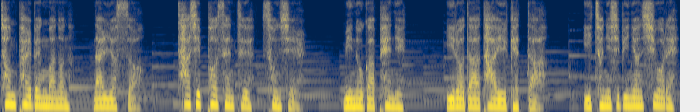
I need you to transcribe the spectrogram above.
1,800만 원 날렸어. 40% 손실. 민호가 패닉. 이러다 다 잃겠다. 2022년 10월에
